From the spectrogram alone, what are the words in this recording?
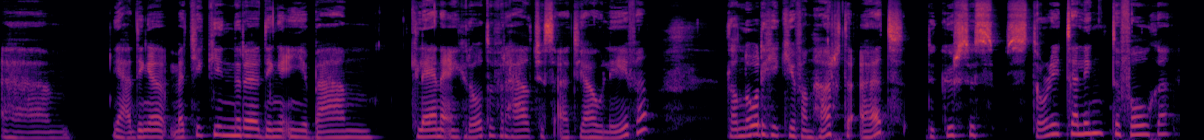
Uh, ja, dingen met je kinderen, dingen in je baan, kleine en grote verhaaltjes uit jouw leven. Dan nodig ik je van harte uit de cursus Storytelling te volgen,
